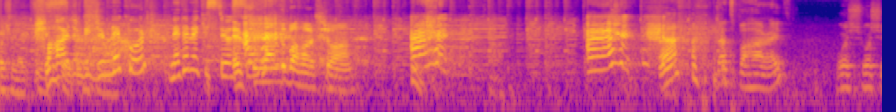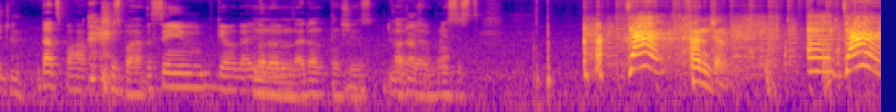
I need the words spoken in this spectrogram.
blushing like Bahar'cığım bir cümle kur. Ne demek istiyorsun? Efsunlandı Bahar şu an. Ha? That's Bahar, right? What's what's she doing? That's Bahar. Who's Bahar? The same girl that. No, no, no. I don't think she's No, uh, that's yeah, racist. Can! Efendim canım. Ee, Can!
